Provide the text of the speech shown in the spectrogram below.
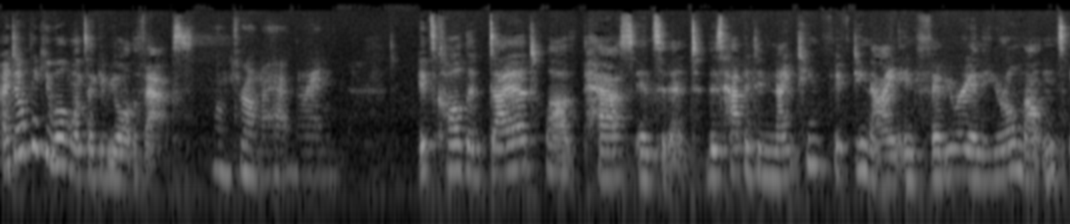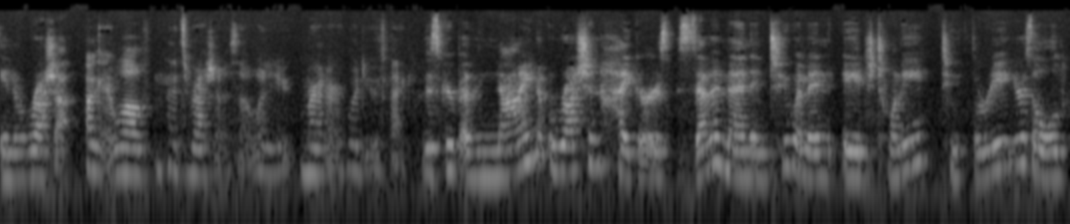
I don't think you will once I give you all the facts. I'm throwing my hat in the ring. It's called the Dyatlov Pass incident. This happened in 1959 in February in the Ural Mountains in Russia. Okay, well, it's Russia, so what do you murder? What do you expect? This group of nine Russian hikers, seven men and two women, aged 20 to 38 years old,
